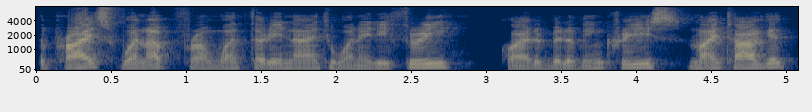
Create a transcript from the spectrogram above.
The price went up from 139 to 183, quite a bit of increase. My target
